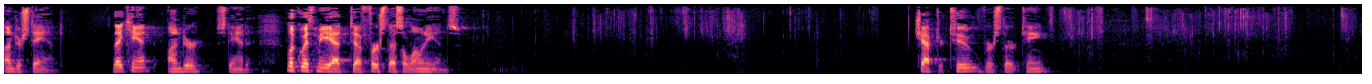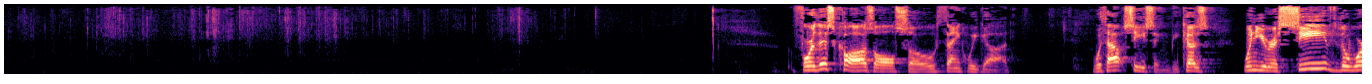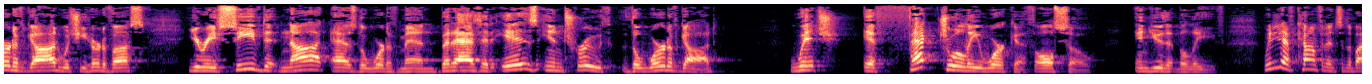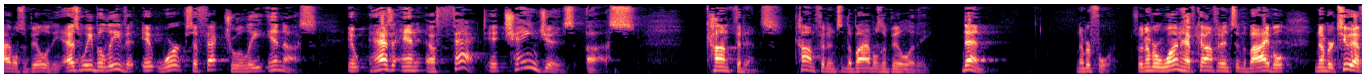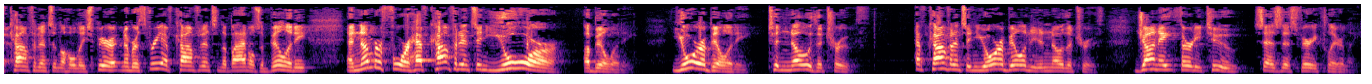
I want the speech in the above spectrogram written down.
understand. They can't understand it. Look with me at uh, 1 Thessalonians chapter 2, verse 13. For this cause also thank we God, without ceasing, because when you received the word of God, which ye heard of us, you received it not as the word of men, but as it is in truth the word of God, which effectually worketh also in you that believe. We need to have confidence in the Bible's ability. As we believe it, it works effectually in us. It has an effect. It changes us. Confidence. Confidence in the Bible's ability. Then, number four. So, number one, have confidence in the Bible. Number two, have confidence in the Holy Spirit. Number three, have confidence in the Bible's ability. And number four, have confidence in your ability. Your ability to know the truth. Have confidence in your ability to know the truth. John 8 32 says this very clearly.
